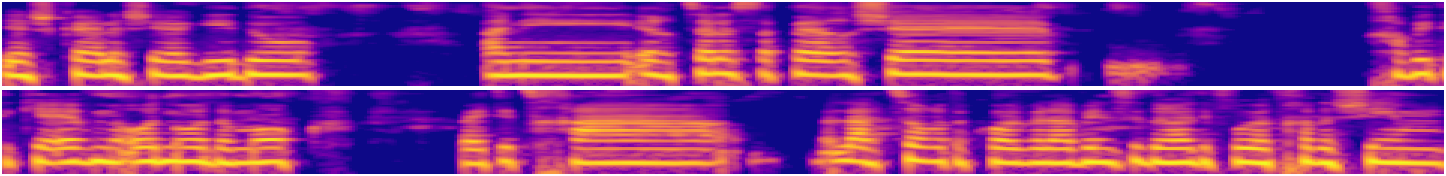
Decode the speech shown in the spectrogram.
יש כאלה שיגידו, אני ארצה לספר שחוויתי כאב מאוד מאוד עמוק והייתי צריכה לעצור את הכל ולהבין סדרי עדיפויות חדשים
